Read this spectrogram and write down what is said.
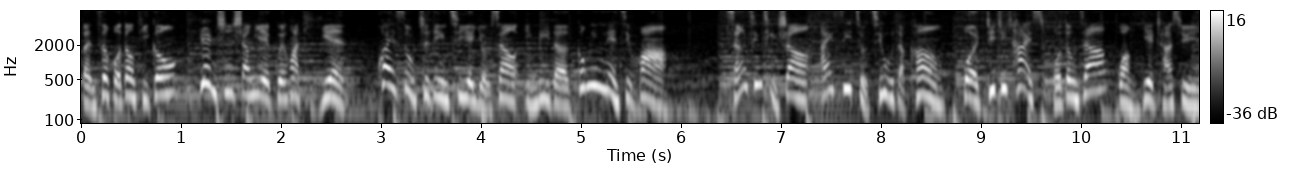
本次活动提供认知商业规划体验，快速制定企业有效盈利的供应链计划。详情请上 ic 九七五 .com 或 g g times 活动家网页查询。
